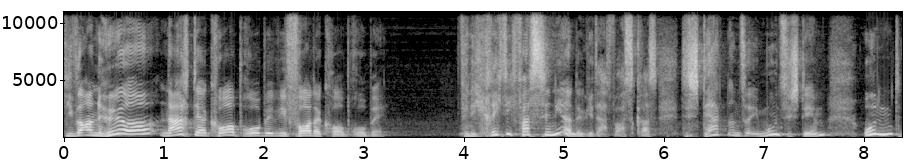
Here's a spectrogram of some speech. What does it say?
die waren höher nach der Chorprobe wie vor der Chorprobe. Finde ich richtig faszinierend. Ich habe gedacht, was krass, das stärkt unser Immunsystem und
